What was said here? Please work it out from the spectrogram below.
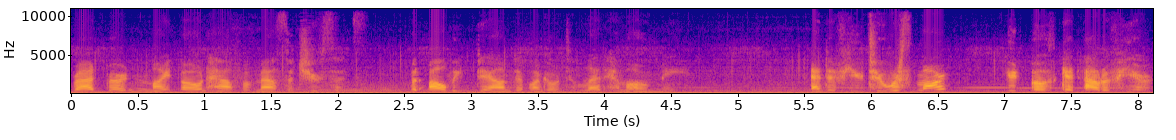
Bradberton might own half of Massachusetts, but I'll be damned if I'm going to let him own me. And if you two were smart, you'd both get out of here.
